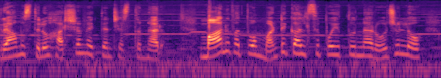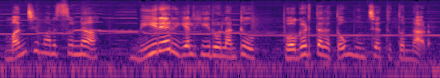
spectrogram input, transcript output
గ్రామస్తులు హర్షం వ్యక్తం చేస్తున్నారు. మానవత్వం మంటి కలిసిపోతున్న రోజుల్లో మంచి మనసున్న మీరే రియల్ హీరోలంటూ పొగడ్తలతో ముంచెత్తుతున్నారు.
